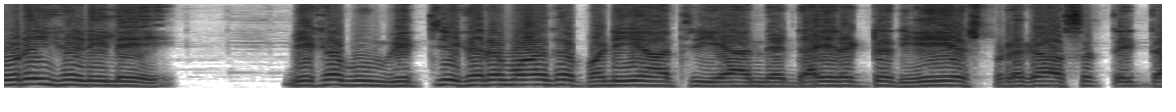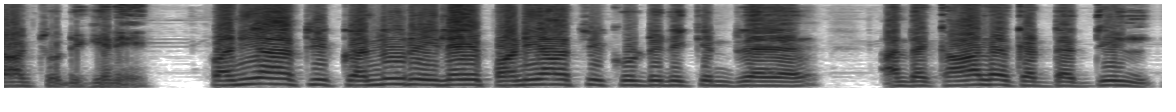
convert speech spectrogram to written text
துறைகளிலே மிகவும் வெற்றிகரமாக பணியாற்றிய அந்த டைரக்டர் ஏ எஸ் பிரகாசத்தை தான் சொல்கிறேன். பணியாற்றி கல்லூரியிலே பணியாற்றி கொண்டிருக்கின்ற அந்த காலகட்டத்தில்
